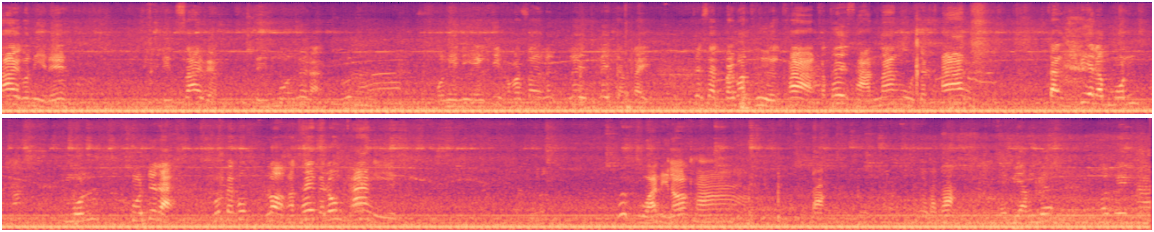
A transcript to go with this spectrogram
ทรายกว่านี่เด้กินดินทรายแบบตีนมนเลยน่ะหมองนี้นี่เองที่เขามาเต้ยเล่เล่เล่จำได้ จะสั่นไปว่าถือค่ะกระเทยฐานนั่งอยู่จากข้างตั้งเบี้ยแล้วหมุน หมุนหมุนด้วยแหละหมุนไปปุ๊บหลอกกระเทยไปลงข้างอีกอุ๊ยหัวนี่เนาะค่ะไปนี่แล้วก็ไอเบียมเยอะโอเคค่ะ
